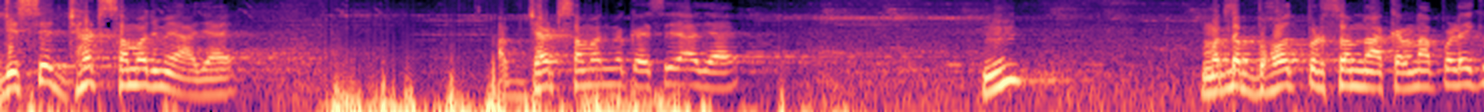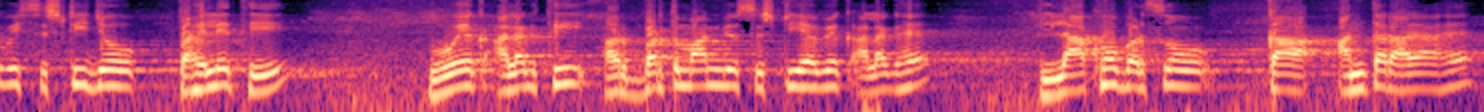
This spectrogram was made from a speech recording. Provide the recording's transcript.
जिससे झट समझ में आ जाए। अब झट समझ में कैसे आ जाए? हम्म? मतलब बहुत परिश्रम ना करना पड़े कि भाई सृष्टि जो पहले थी, वो एक अलग थी, और वर्तमान में जो सृष्टि है, वो एक अलग है। लाखों वर्षों का अंतर आया है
